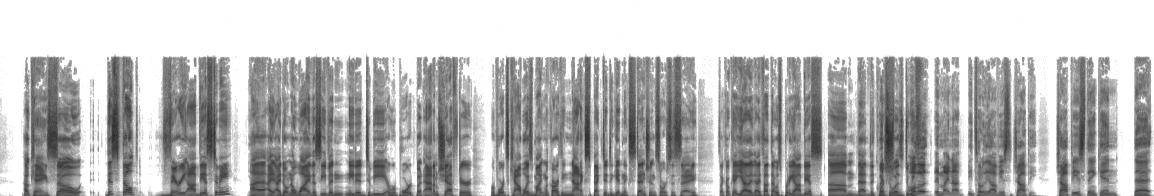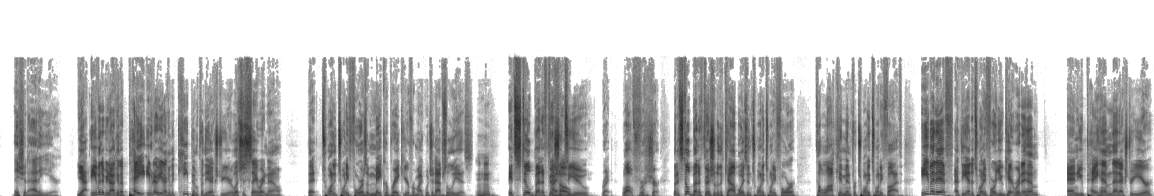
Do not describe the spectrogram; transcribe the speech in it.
Okay, so this felt very obvious to me. I, I I don't know why this even needed to be a report, but Adam Schefter reports Cowboys Mike McCarthy not expected to get an extension. Sources say it's like okay, yeah, I, I thought that was pretty obvious. Um, that the question Which, was, do we? although it might not be totally obvious to Choppy. Choppy is thinking that they should add a year. Yeah, even if you're not going to pay, even if you're not going to keep him for the extra year, let's just say right now that 2024 is a make or break year for Mike, which it absolutely is. Mhm. It's still beneficial to you, right? Well, for sure, but it's still beneficial to the Cowboys in 2024 to lock him in for 2025. Even if at the end of 24 you get rid of him and you pay him that extra year,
